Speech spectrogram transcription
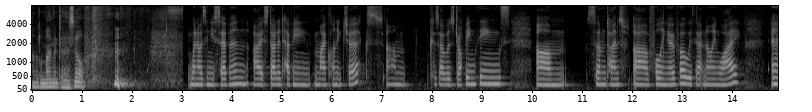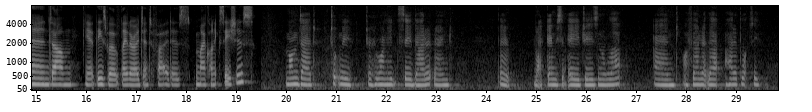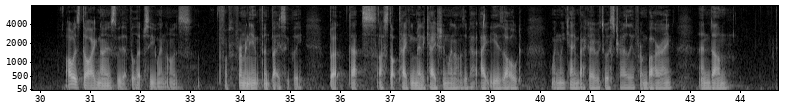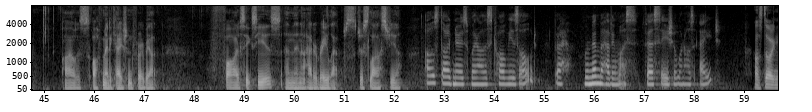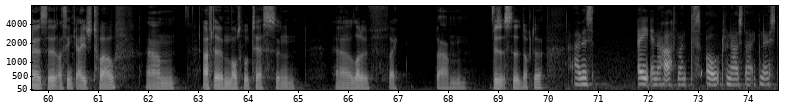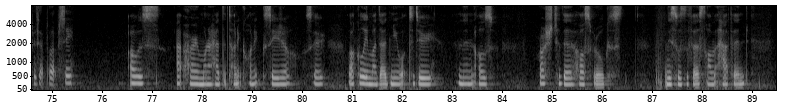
a little moment to herself. when I was in year seven, I started having myoclonic jerks because um, I was dropping things, um, sometimes uh, falling over without knowing why. And um, yeah, these were later identified as myoclonic seizures. Mum Dad took me to who I needed to see about it and they like gave me some EEGs and all that and I found out that I had epilepsy. I was diagnosed with epilepsy when I was from an infant basically but that's I stopped taking medication when I was about eight years old when we came back over to Australia from Bahrain and um, I was off medication for about five, six years and then I had a relapse just last year. I was diagnosed when I was 12 years old, but I remember having my first seizure when I was eight. I was diagnosed at, I think, age 12 um, after multiple tests and uh, a lot of like um, visits to the doctor. I was eight and a half months old when I was diagnosed with epilepsy. I was at home when I had the tonic-clonic seizure, so luckily my dad knew what to do and then I was rushed to the hospital because this was the first time it happened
